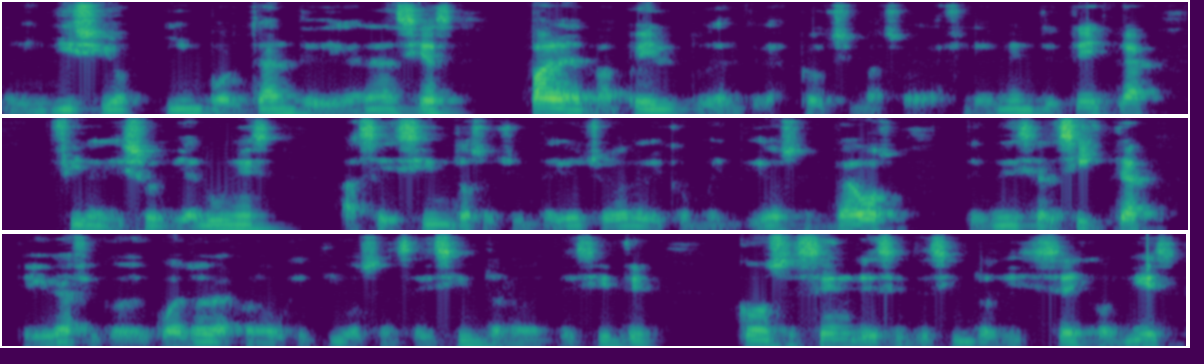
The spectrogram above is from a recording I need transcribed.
un indicio importante de ganancias para el papel durante las próximas horas. Finalmente, Tesla finalizó el día lunes a 688 dólares con 22 centavos, tendencia alcista, el gráfico de 4 horas con objetivos en 697 con 60 y 716 con 10,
